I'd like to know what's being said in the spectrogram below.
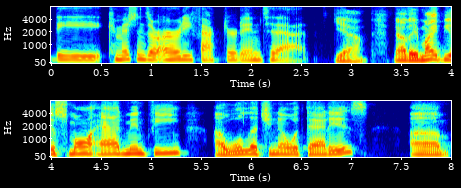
the commissions are already factored into that. Yeah. Now they might be a small admin fee. Uh, we'll let you know what that is. Um,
